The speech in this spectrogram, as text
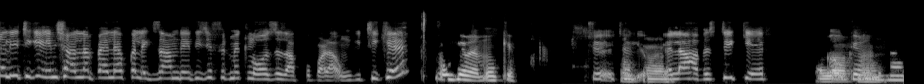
चलिए ठीक है इंशाल्लाह पहले आप कल एग्ज़ाम दे दीजिए फिर मैं क्लॉजेस आपको पढ़ाऊँगी ठीक है? ओके मैम ओके चलिए Okay, ma'am. अल्लाह हाफिज टेक केयर अल्लाह ओके हाफिज़। मैम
